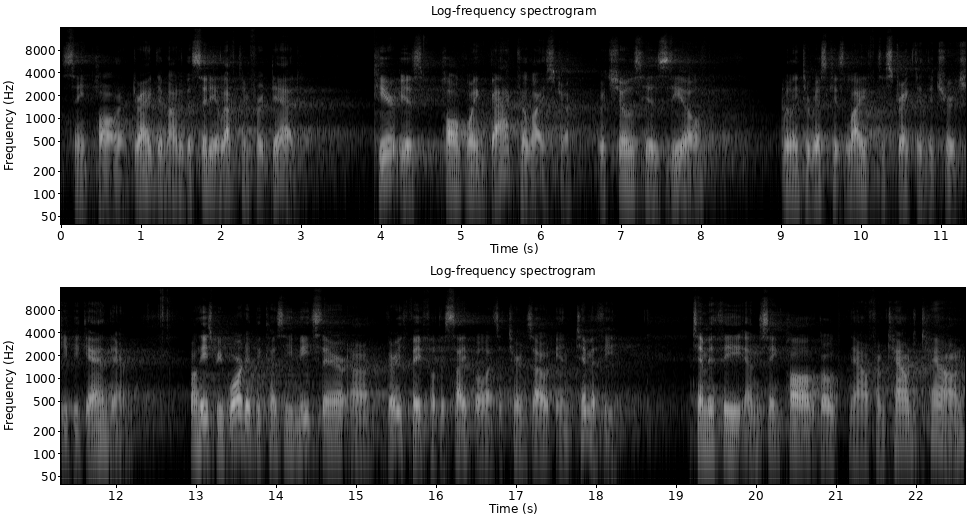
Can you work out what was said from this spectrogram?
St. Paul and dragged him out of the city and left him for dead. Here is Paul going back to Lystra, which shows his zeal, willing to risk his life to strengthen the church he began there. Well, he's rewarded because he meets there a uh, very faithful disciple, as it turns out, in Timothy. Timothy and St. Paul go now from town to town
